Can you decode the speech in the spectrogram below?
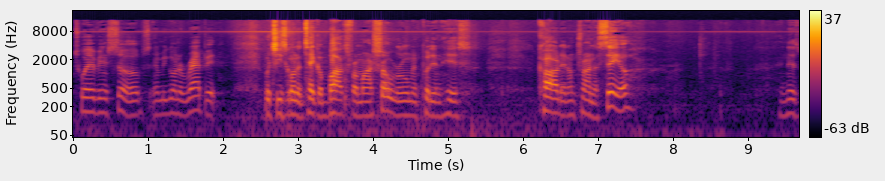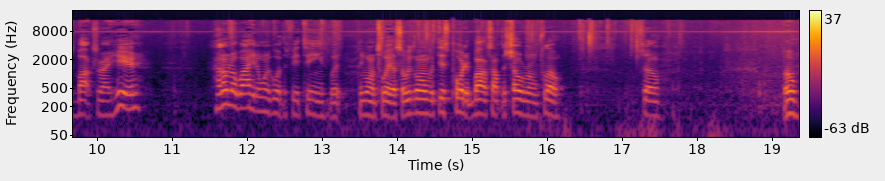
twelve inch subs, and we're going to wrap it, which he's going to take a box from our showroom and put in his car that I'm trying to sell. In this box right here. I don't know why he don't want to go with the 15s, but he want 12. So we're going with this ported box off the showroom flow. So, boom.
